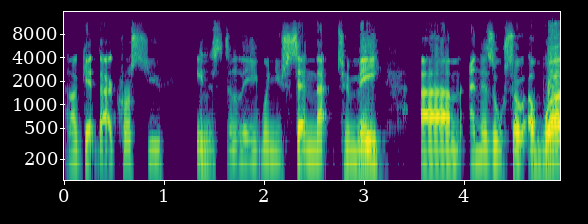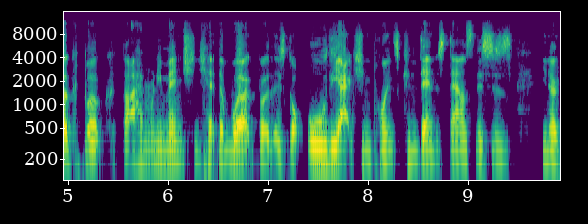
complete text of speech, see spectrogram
and I'll get that across to you instantly when you send that to me. Um, and there's also a workbook that I haven't really mentioned yet. The workbook that's got all the action points condensed down. So this is, you know,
